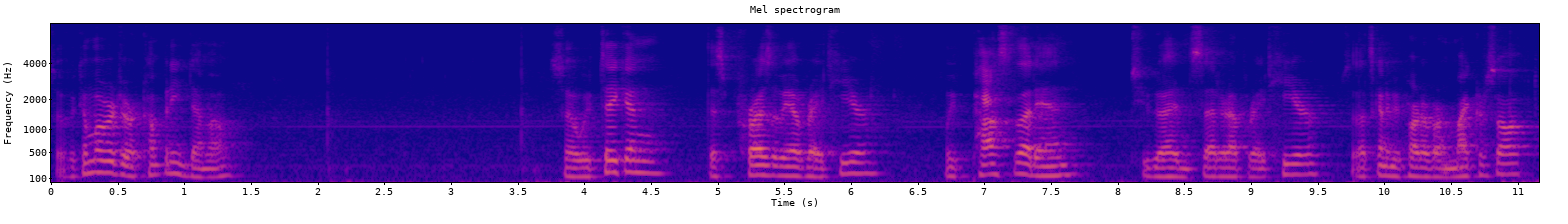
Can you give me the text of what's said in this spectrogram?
So if we come over to our company demo, so we've taken this pres that we have right here, We've passed that in to go ahead and set it up right here. So that's going to be part of our Microsoft.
